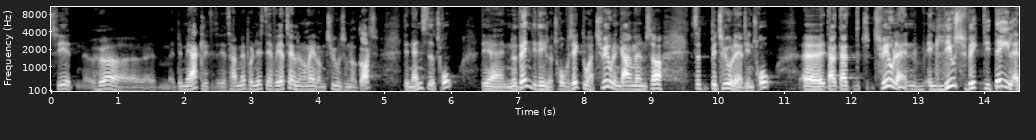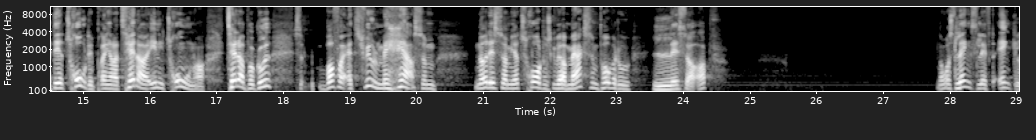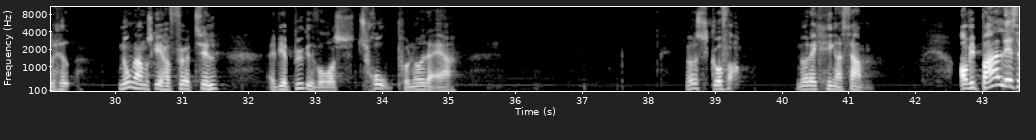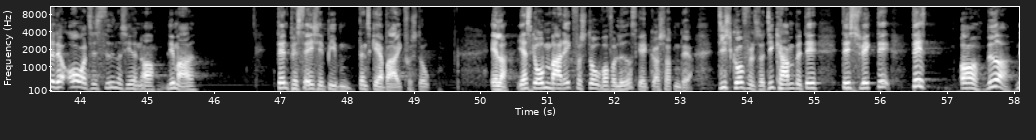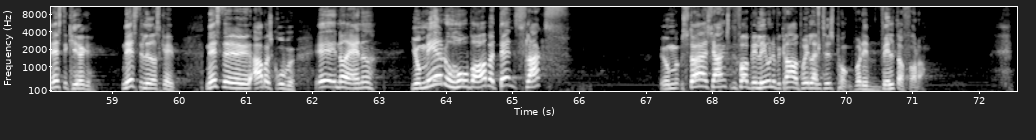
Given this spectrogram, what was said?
sige, at øh, høre, øh, at det er mærkeligt, jeg tager det med på den liste her, for jeg taler normalt om tvivl som noget godt. Det er den anden side af tro. Det er en nødvendig del af tro. Hvis ikke du har tvivl engang imellem, så, så betvivler jeg din tro. Øh, der, der, tvivl er en, en livsvigtig del af det at tro. Det bringer dig tættere ind i troen og tættere på Gud. Så hvorfor er tvivl med her som noget af det, som jeg tror, du skal være opmærksom på, hvad du læser op? Når vores længsel efter enkelhed nogle gange måske har ført til, at vi har bygget vores tro på noget, der er noget, der skuffer noget, der ikke hænger sammen. Og vi bare læser det over til siden og siger, nå, lige meget. Den passage i Bibelen, den skal jeg bare ikke forstå. Eller, jeg skal åbenbart ikke forstå, hvorfor lederskab gør sådan der. De skuffelser, de kampe, det, det svigt, det, det, og videre, næste kirke, næste lederskab, næste øh, arbejdsgruppe, øh, noget andet. Jo mere du håber op af den slags, jo større er chancen for at blive levende begravet på et eller andet tidspunkt, hvor det vælter for dig.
